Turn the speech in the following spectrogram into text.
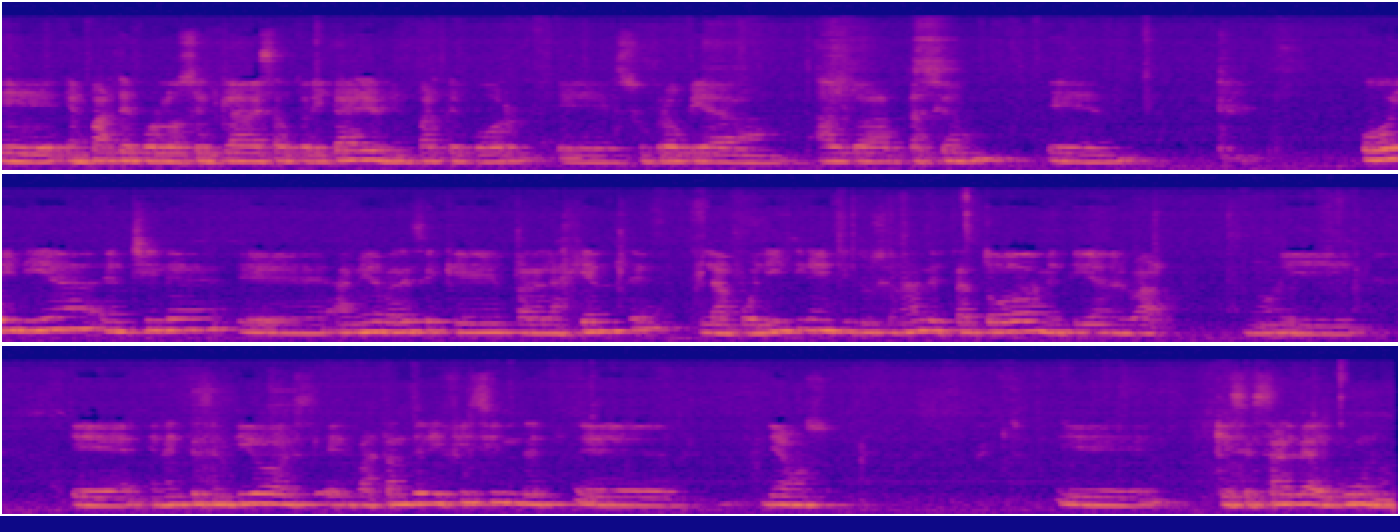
en parte por los enclaves autoritarios, en parte por su propia autoadaptación, Hoy día en Chile, eh, a mí me parece que para la gente la política institucional está toda metida en el barro. Y eh, en este sentido es, bastante difícil, de, eh, digamos, que se salve alguno,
